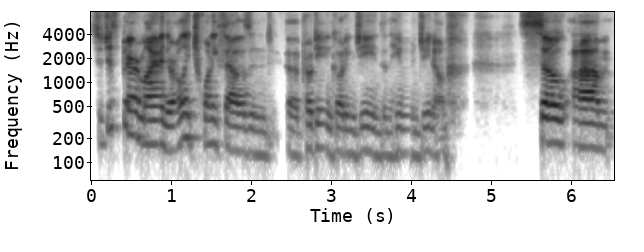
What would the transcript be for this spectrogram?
so just bear in mind, there are only 20,000 uh, protein coding genes in the human genome. so, um,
